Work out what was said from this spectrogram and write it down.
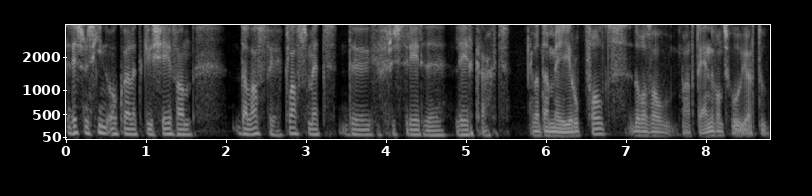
er is misschien ook wel het cliché van de lastige klas met de gefrustreerde leerkracht. Wat dat mij hier opvalt, dat was al naar het einde van het schooljaar toe,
